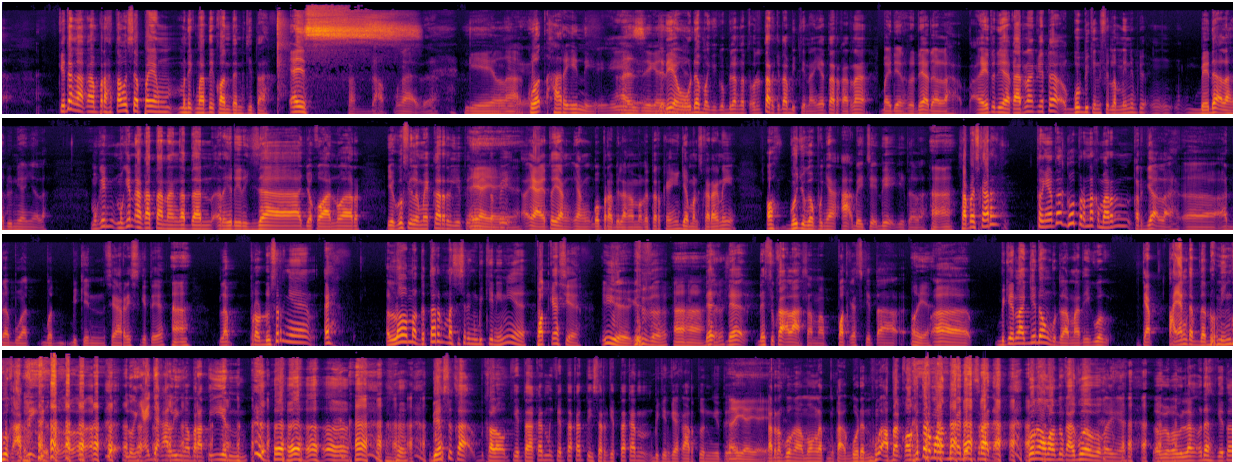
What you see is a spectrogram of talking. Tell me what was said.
kita nggak akan pernah tahu siapa yang menikmati konten kita. Yes. Sedap nggak tuh? Gila. Quote hari ini. Iya. Asik. Jadi ya udah bagi gue bilang udah tar kita bikin aja tar karena by the end of the day adalah ah, itu dia karena kita gue bikin film ini beda lah dunianya lah. Mungkin mungkin angkatan-angkatan Riri Riza, Joko Anwar, ya gue filmmaker gitu ya. iya, Tapi iya. ya itu yang yang gue pernah bilang sama Geter kayaknya zaman sekarang nih oh gue juga punya A B C D gitu lah. Ah, ah. Sampai sekarang ternyata gue pernah kemarin kerja lah eh, ada buat buat bikin series gitu ya. Ah. Lah produsernya eh lo sama Getar masih sering bikin ini ya podcast ya? Iya gitu. Dia, dia dia suka lah sama podcast kita. Oh iya. Eh, bikin lagi dong udah mati gue tiap tayang tiap dua minggu kali gitu. Lu aja kali nggak perhatiin. dia suka kalau kita kan kita kan teaser kita kan bikin kayak kartun gitu. Ya. iya, iya, iya. Karena gue nggak mau ngeliat muka gue dan mu- apa kalau kita mau ngeliat muka dia terserah dah. Gue nggak mau ngeliat muka gue pokoknya. Gue bilang udah kita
